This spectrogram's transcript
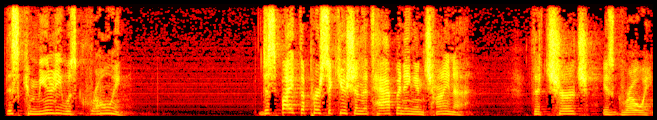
this community was growing. Despite the persecution that's happening in China, the church is growing.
